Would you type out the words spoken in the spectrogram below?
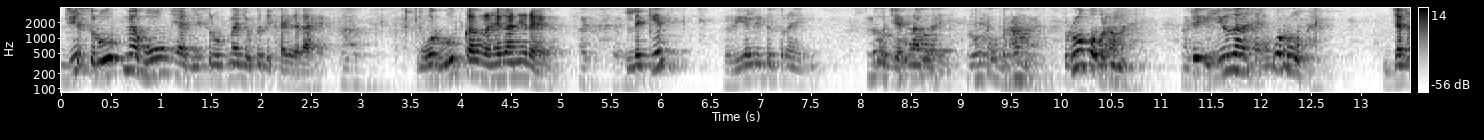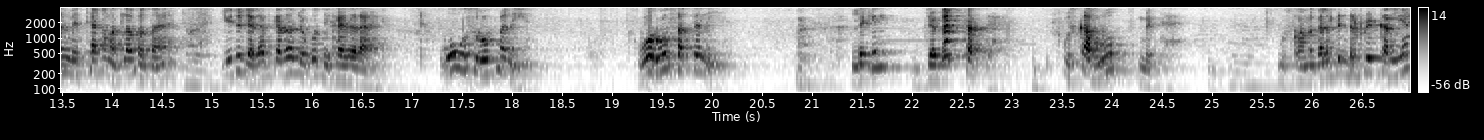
जिस रूप में हूँ या जिस रूप में जो कुछ दिखाई दे रहा है हाँ। वो रूप कल रहेगा नहीं रहेगा। अच्छा। लेकिन रियलिटी तो रहेगी। वो चेतना तो रहेगी। तो भ्रम है। रूप भ्रम है। जो इल्यूजन है वो रूप है। जगन मिथ्या का मतलब होता है हाँ। कि जो जगत के अंदर जो कुछ दिखाई दे रहा है वो उस रूप में नहीं है। वो रूप सत्य नहीं है। अच्छा। लेकिन जगत सत्य है। उसका रूप मिथ्या है। हम्म, उसको हमने गलत इंटरप्रेट कर लिया।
